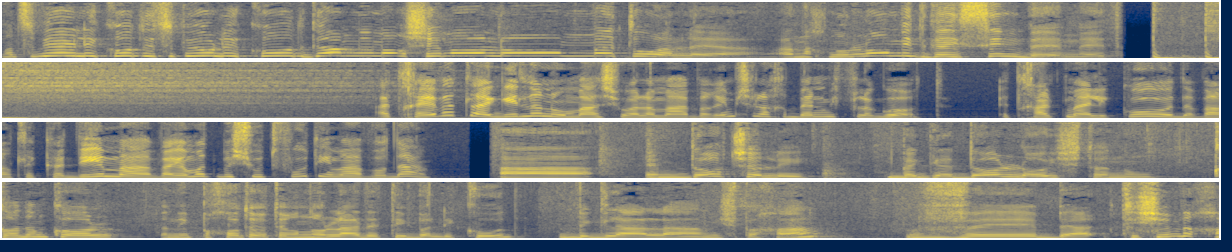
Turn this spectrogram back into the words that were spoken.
מצביעי ליכוד הצביעו ליכוד, גם אם הרשימה לא מתו עליה. אנחנו לא מתגייסים באמת. את חייבת להגיד לנו משהו על המעברים שלך בין מפלגות. התחלת מהליכוד, עברת לקדימה, והיום את בשותפות עם העבודה. העמדות שלי בגדול לא השתנו. קודם כל, אני פחות או יותר נולדתי בליכוד, בגלל המשפחה, וב-95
